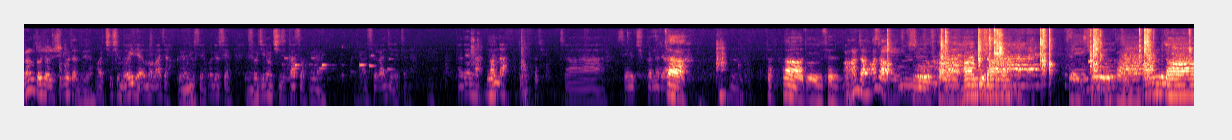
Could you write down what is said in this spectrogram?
양력도 아주 아주 12월 달인데요. 아, 70 너희래 엄마 맞아. 그래 음. 어려우세요 어려우세요. 음. 서진영 75. 예. 그래 아, 설 안지냈잖아. 다 됐나? 네. 맞나? 자 생일 축하날이야. 자. 자, 하나, 둘, 셋. 아, 앉아, 앉아. 축하합니다. 생일 축하합니다.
